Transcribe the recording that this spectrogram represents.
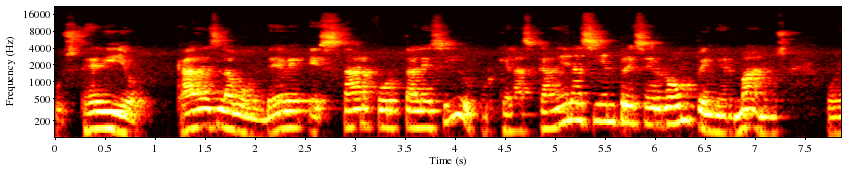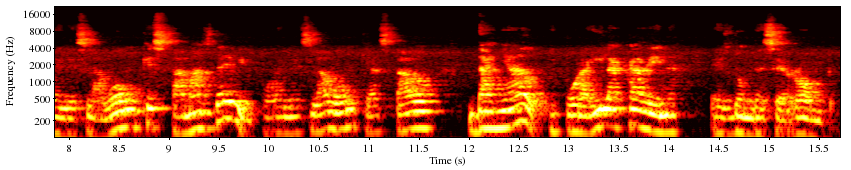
usted y yo, cada eslabón debe estar fortalecido porque las cadenas siempre se rompen, hermanos, por el eslabón que está más débil, por el eslabón que ha estado dañado y por ahí la cadena es donde se rompe.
